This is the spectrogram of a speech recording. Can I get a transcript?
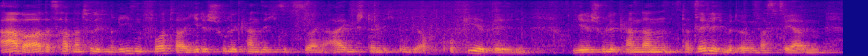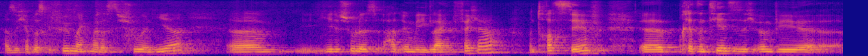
aber das hat natürlich einen riesen Vorteil. Jede Schule kann sich sozusagen eigenständig irgendwie auch Profil bilden. Und jede Schule kann dann tatsächlich mit irgendwas werben. Also ich habe das Gefühl manchmal, dass die Schulen hier, äh, jede Schule hat irgendwie die gleichen Fächer und trotzdem äh, präsentieren sie sich irgendwie äh,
